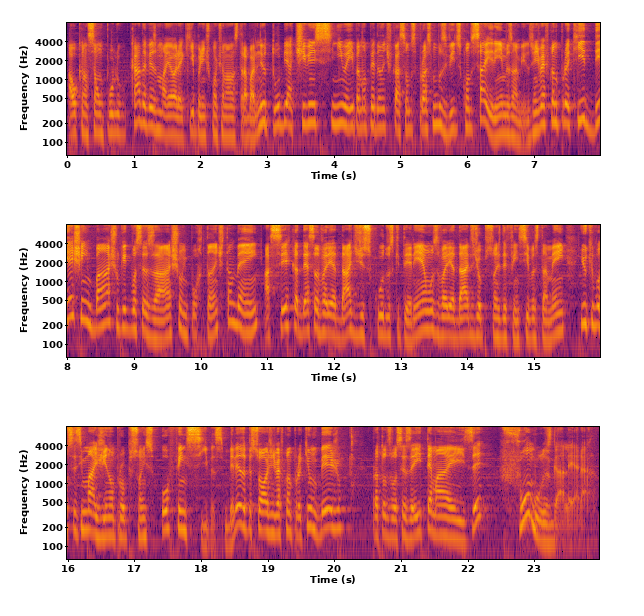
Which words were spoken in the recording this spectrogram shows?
alcançar um público cada vez maior aqui pra gente continuar nosso trabalho no YouTube ativem esse sininho aí pra não perder a notificação dos próximos vídeos quando saírem, meus amigos. A gente vai ficando por aqui, deixem embaixo o que vocês acham, importante também, acerca dessa variedade de escudos que teremos, variedades de opções defensivas também e o que vocês imaginam para opções ofensivas. Beleza, pessoal? A gente vai ficando por aqui, um beijo pra todos vocês aí, até mais e fomos, galera!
